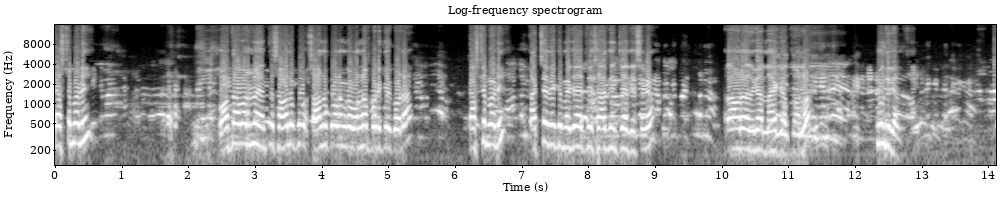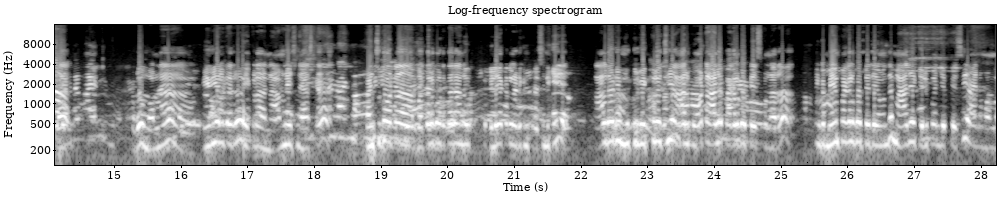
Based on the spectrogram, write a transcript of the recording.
కష్టపడి వాతావరణం ఎంత సానుకూ సానుకూలంగా ఉన్నప్పటికీ కూడా కష్టపడి అత్యధిక మెజారిటీ సాధించే దిశగా రామరాజు గారి నాయకత్వంలో ముందుకెళ్తాం. ఇప్పుడు మొన్న పీవీఎల్ గారు ఇక్కడ నామినేషన్ వేస్తే పంచుకోట బద్దలు కొడతారని విలేకరులు అడిగిన ప్రశ్నకి ఆల్రెడీ ముగ్గురు వ్యక్తులు వచ్చి వాళ్ళ కోట వాళ్ళే పగల కొట్టేసుకున్నారు ఇంకా మేము పగల కొట్టేది ఏముంది? మాదే గెలుపు అని చెప్పేసి ఆయన మొన్న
